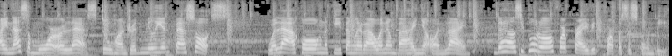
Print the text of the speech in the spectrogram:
ay nasa more or less 200 million pesos. Wala akong nakitang larawan ng bahay niya online dahil siguro for private purposes only.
